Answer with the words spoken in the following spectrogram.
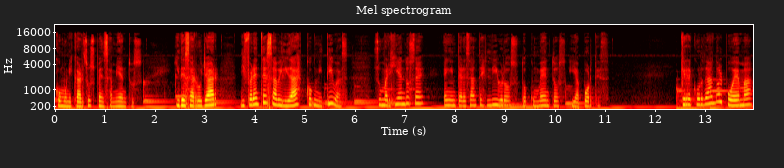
comunicar sus pensamientos y desarrollar diferentes habilidades cognitivas, sumergiéndose en interesantes libros, documentos y aportes. Que recordando el poema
